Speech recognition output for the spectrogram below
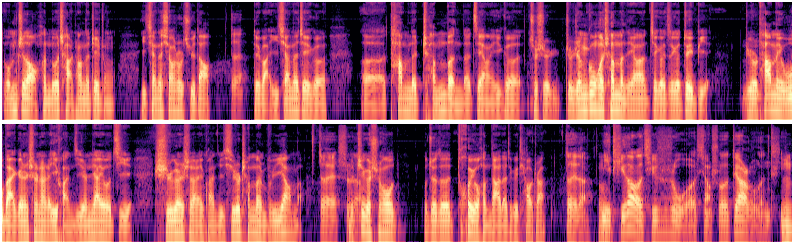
我们知道很多厂商的这种以前的销售渠道，对对吧？以前的这个呃，他们的成本的这样一个就是就人工和成本的这样这个这个对比，比如他们有五百个人生产了一款机，人家有几十个人生产了一款机，其实成本不一样的。对，是的，这个时候我觉得会有很大的这个挑战。对的，你提到的其实是我想说的第二个问题，嗯，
